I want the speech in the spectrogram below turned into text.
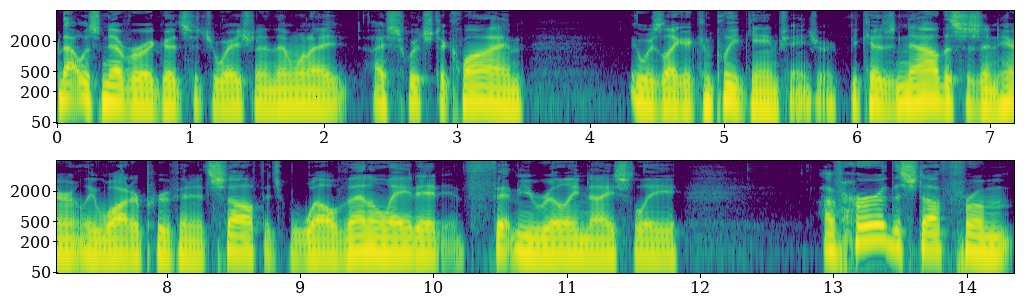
that was never a good situation. And then when I, I switched to Klim, it was like a complete game changer because now this is inherently waterproof in itself. It's well ventilated. It fit me really nicely. I've heard the stuff from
